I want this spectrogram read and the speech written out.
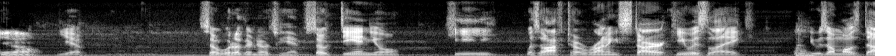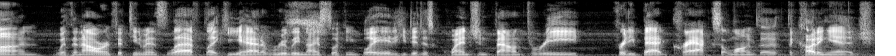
you know. Yep. So what other notes we have? So Daniel, he was off to a running start. He was like he was almost done with an hour and 15 minutes left. Like he had a really nice looking blade. He did his quench and found three pretty bad cracks along the, the cutting edge.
